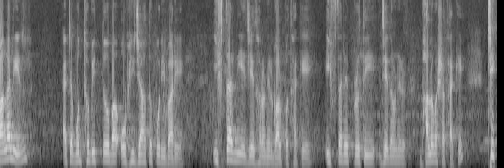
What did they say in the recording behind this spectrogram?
বাঙালির একটা মধ্যবিত্ত বা অভিজাত পরিবারে ইফতার নিয়ে যে ধরনের গল্প থাকে, ইফতারের প্রতি যে ধরনের ভালোবাসা থাকে, ঠিক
